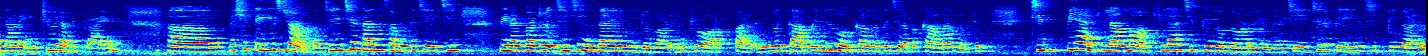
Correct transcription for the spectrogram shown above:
എന്നാണ് എന്റെ ഒരു അഭിപ്രായം. പക്ഷേ ടേസ്റ്റ് ആണ് ചേച്ചി ഉണ്ടായിരുന്ന സമയത്ത് ചേച്ചി പീനട്ട് ബട്ടർ ചേച്ചി എന്തായാലും വീഡിയോ കാണും. എനിക്ക് ഉറപ്പാണ്. നിങ്ങൾ കമന്റ് നോക്കുകയാണെന്നുണ്ടെങ്കിൽ ചിലപ്പോൾ കാണാൻ പറ്റും. ചിപ്പി അഖില എന്നോ അഖില ചിപ്പി എന്നൊന്നാണ് വരുന്നത്. ചേച്ചിയുടെ പേര് ചിപ്പി എന്നാണ്.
